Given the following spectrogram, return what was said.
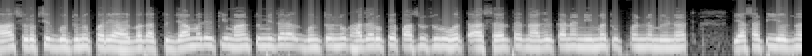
हा सुरक्षित गुंतवणूक पर्याय आहे. बघा तू ज्यामध्ये किमान तुम्ही जर गुंतवणूक हजार रुपयेपासून सुरू होत असेल तर नागरिकांना नियमित उत्पन्न मिळणं यासाठी योजना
